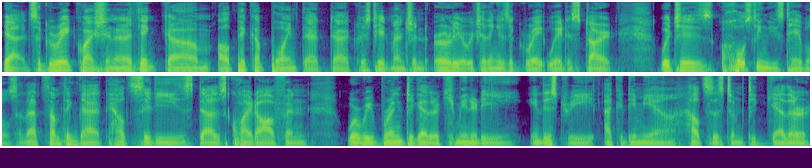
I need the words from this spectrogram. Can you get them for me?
Yeah, it's a great question. And I think um, I'll pick up a point that uh, Christy had mentioned earlier, which I think is a great way to start, which is hosting these tables. And that's something that Health Cities does quite often, where we bring together community, industry, academia, health system together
